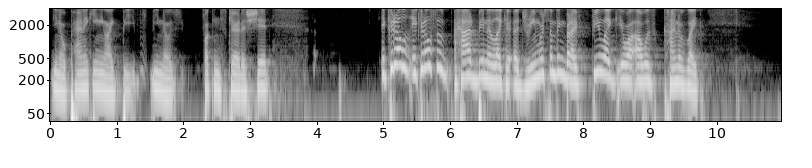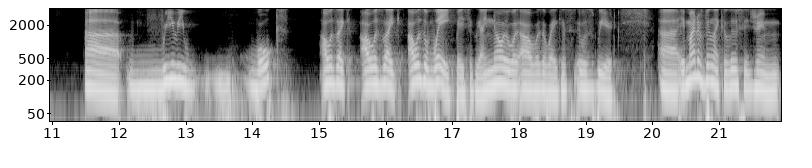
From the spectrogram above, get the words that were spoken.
you know panicking like be you know fucking scared as shit it could also it could also had been a, like a, a dream or something but i feel like it, i was kind of like uh really woke i was like i was like i was awake basically i know it was i was awake it was weird uh it might have been like a lucid dream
